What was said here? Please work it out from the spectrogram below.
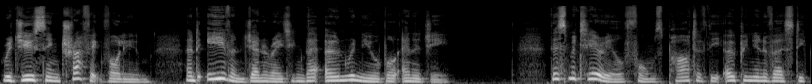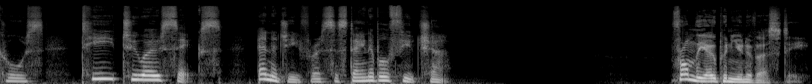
reducing traffic volume, and even generating their own renewable energy. This material forms part of the Open University course T206 Energy for a Sustainable Future. From the Open University.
